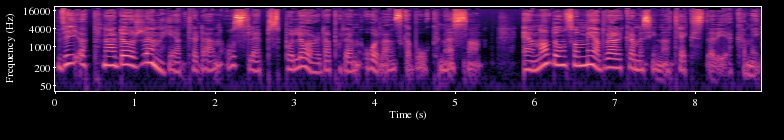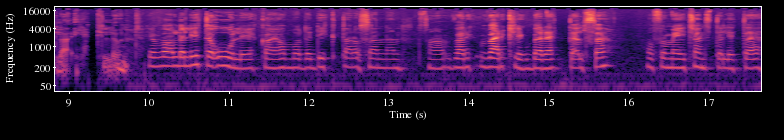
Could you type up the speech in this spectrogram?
Vi öppnar dörren heter den och släpps på lördag på den åländska bokmässan. En av de som medverkar med sina texter är Camilla Eklund. Jag valde lite olika. Jag har både dikter och sen en sån verk verklig berättelse. Och för mig känns det lite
